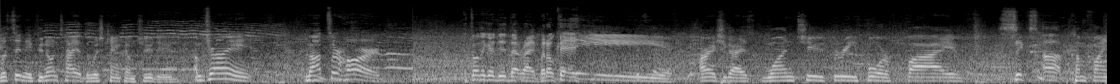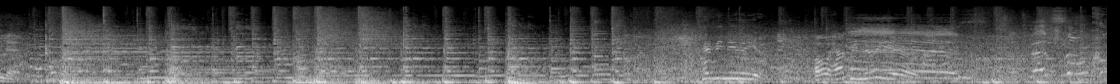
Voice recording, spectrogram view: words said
Listen, if you don't tie it, the wish can't come true, dude. I'm trying. Knots are hard. I don't think I did that right, but okay. Hey! All right, you guys. One, two, three, four, five, six up. Come find it. Happy New Year. Oh, Happy New Year. That's so cool.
